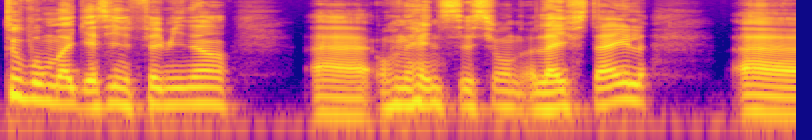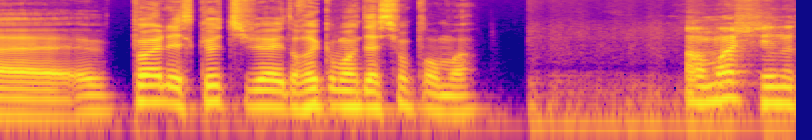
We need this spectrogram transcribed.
tout bon magazine féminin, on a une session lifestyle. Euh, Paul, est-ce que tu as une recommandation pour moi? Alors moi, j'ai une,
